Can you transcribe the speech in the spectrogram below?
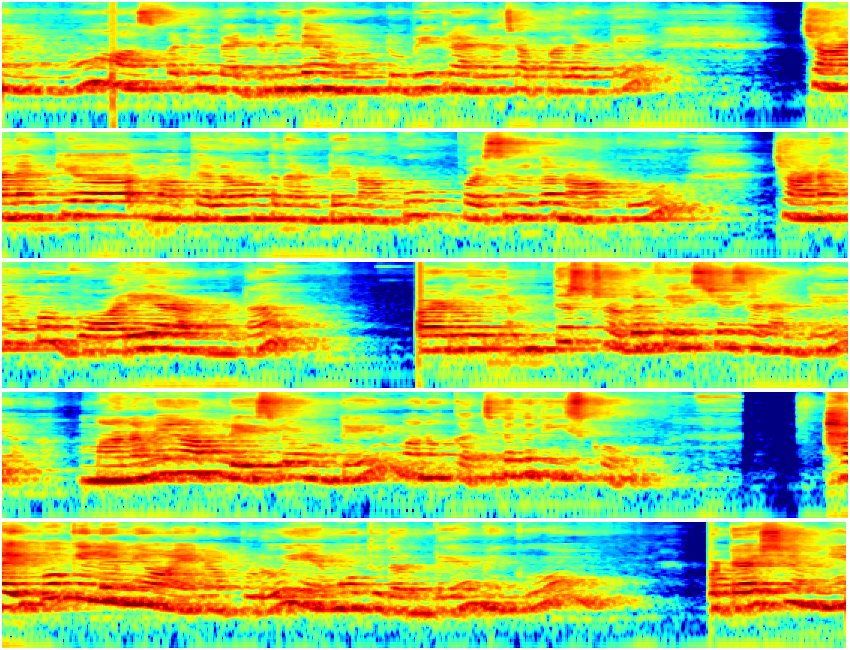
ఉన్నాము. హాస్పిటల్ బెడ్ మీదే ఉన్నాము. టు బీ ఫ్రాంక్గా చెప్పాలంటే చాణక్య మాకు ఎలా ఉంటుందంటే నాకు పర్సనల్గా నాకు చాణక్య ఒక వారియర్ అనమాట వాడు ఎంత స్ట్రగుల్ ఫేస్ చేశాడంటే మనమే ఆ ప్లేస్లో ఉంటే మనం ఖచ్చితంగా తీసుకోము. హైపోకెలేమియా అయినప్పుడు ఏమవుతుందంటే మీకు పొటాషియంని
